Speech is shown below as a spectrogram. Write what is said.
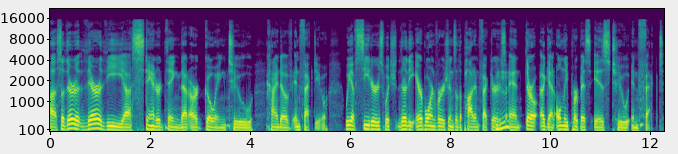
Uh, so they're they're the uh, standard thing that are going to kind of infect you. We have cedars, which they're the airborne versions of the pod infectors, and their again only purpose is to infect.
